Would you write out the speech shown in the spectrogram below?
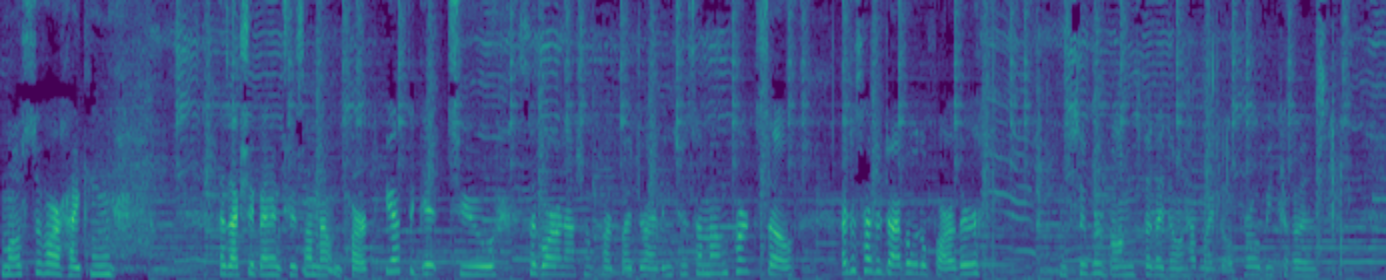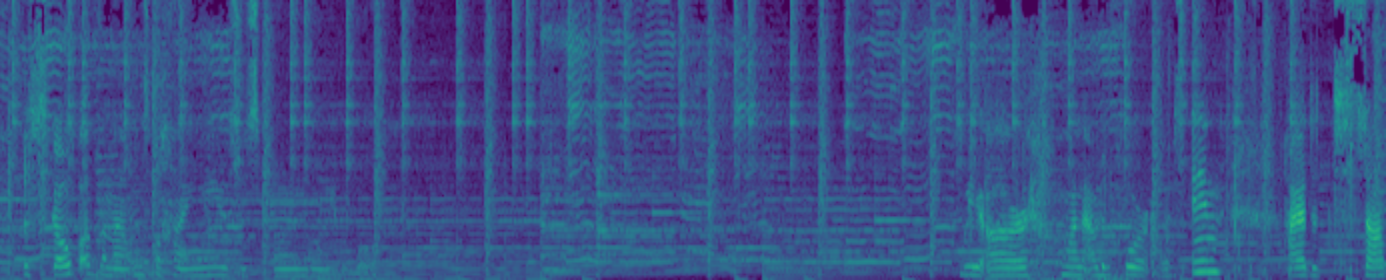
Most of our hiking has actually been in Tucson Mountain Park. You have to get to Saguaro National Park by driving Tucson Mountain Park, so I just had to drive a little farther. I'm super bummed that I don't have my GoPro because the scope of the mountains behind me is just unbelievable. We are one out of four hours in. I had to stop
